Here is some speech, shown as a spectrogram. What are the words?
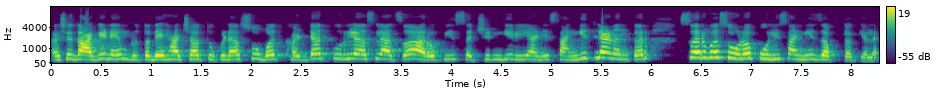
असे दागिने मृतदेहाच्या तुकड्यासोबत खड्ड्यात पुरले असल्याचं आरोपी सचिन गिरी यांनी सांगितल्यानंतर सर्व सोनं पोलिसांनी जप्त केलंय.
